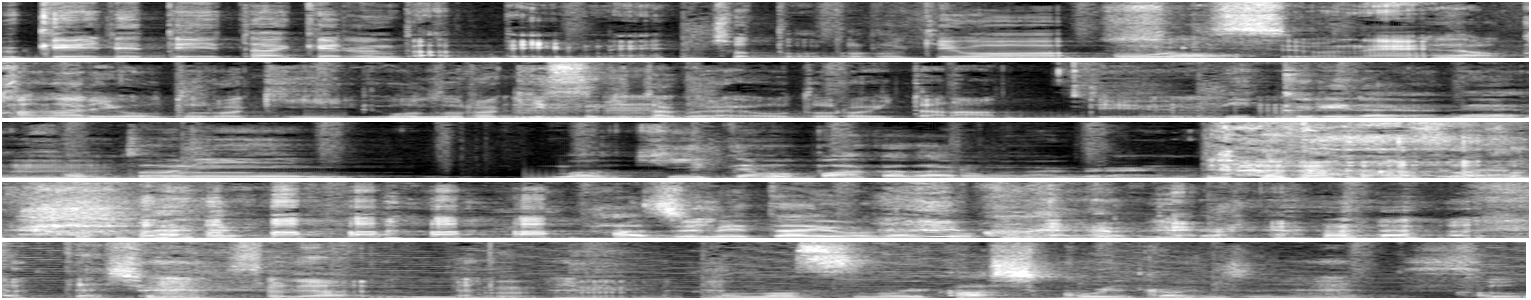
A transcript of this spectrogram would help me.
受け入れていただけるんだっていうねちょっと驚きは多いですよいね。やかなり驚き驚きすぎたぐらい驚いたなっていう、びっくりだよね、うん。本当にまあ聞いてもバカだろうなぐらいの。始めたようなとこがあるから。確かにそれは、うん。うんこんなすごい賢い感じの方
